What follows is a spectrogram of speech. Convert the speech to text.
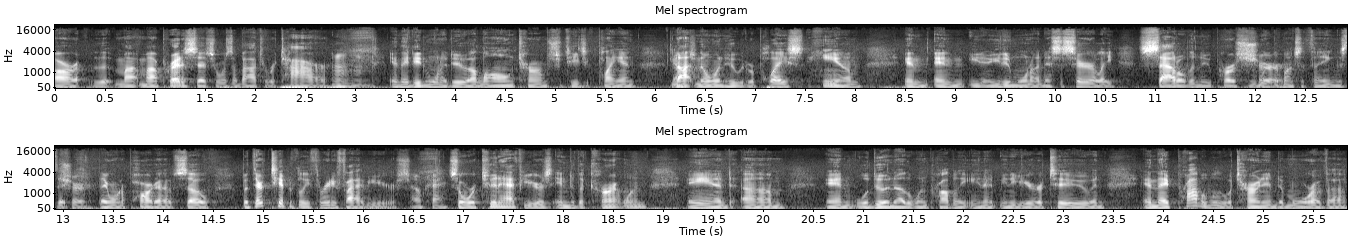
our the, my, my predecessor was about to retire, Mhm. and they didn't want to do a long term strategic plan, not knowing who would replace him. And, and you know you didn't want to necessarily saddle the new person with a bunch of things that Sure. they weren't a part of. So, but they're typically three to five years. Okay. So we're two and a half years into the current one, and um, and we'll do another one probably in a, in a year or two, and and they probably will turn into more of a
